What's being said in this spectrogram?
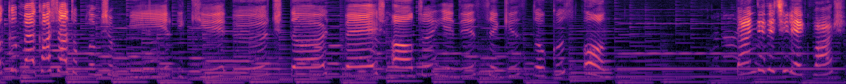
Bakın ben kaç tane toplamışım. 1, 2, 3, 4, 5, 6, 7, 8, 9, 10. Bende de çilek var.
